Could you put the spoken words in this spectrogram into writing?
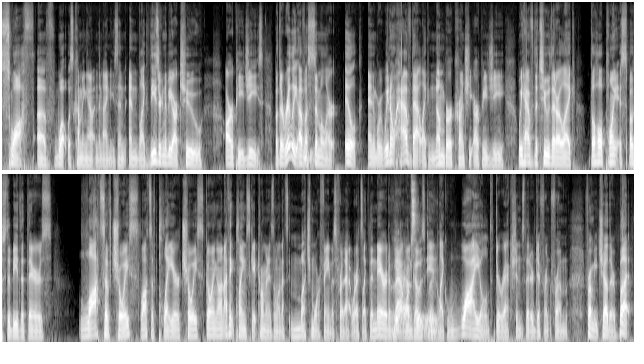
swath of what was coming out in the '90s, and and like these are going to be our two RPGs, but they're really of a mm-hmm. similar ilk, and we're, we don't have that like number crunchy RPG. We have the two that are like the whole point is supposed to be that there's lots of choice, lots of player choice going on. I think Planescape Torment is the one that's much more famous for that, where it's like the narrative of that Yeah, one goes in like wild directions that are different from from each other. But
